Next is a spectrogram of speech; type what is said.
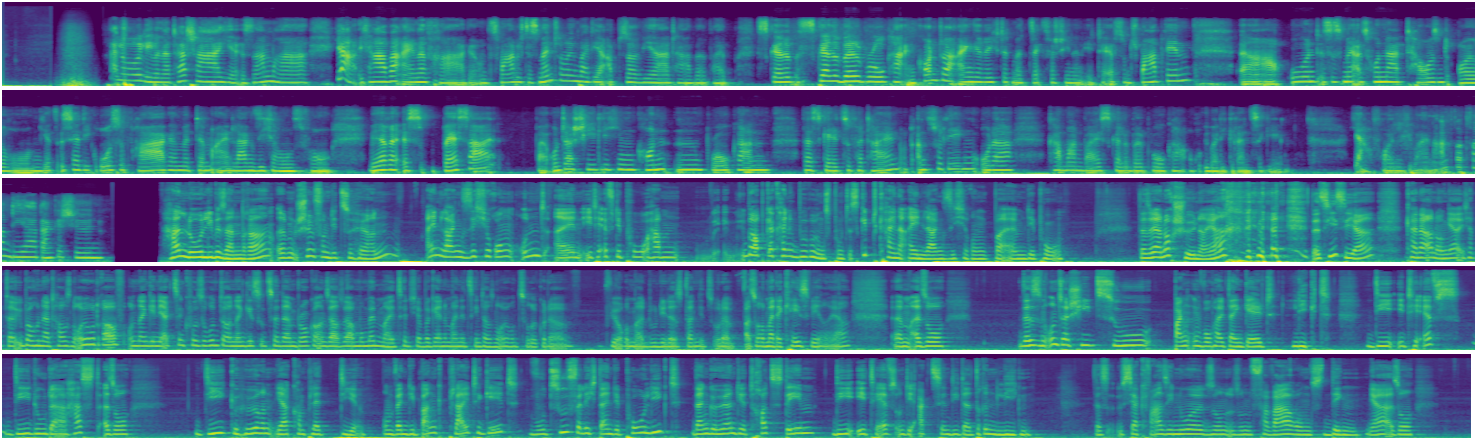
Hallo, liebe Natascha, hier ist Sandra. Ja, ich habe eine Frage. Und zwar habe ich das Mentoring bei dir absolviert, habe bei Scalable Broker ein Konto eingerichtet mit sechs verschiedenen ETFs und Sparplänen. Äh, und es ist mehr als 100.000 Euro. Jetzt ist ja die große Frage mit dem Einlagensicherungsfonds. Wäre es besser, bei unterschiedlichen Konten, Brokern das Geld zu verteilen und anzulegen oder kann man bei Scalable Broker auch über die Grenze gehen? Ja, freue mich über eine Antwort von dir. Dankeschön. Hallo, liebe Sandra. Ähm, schön von dir zu hören. Einlagensicherung und ein ETF-Depot haben überhaupt gar keine Berührungspunkte. Es gibt keine Einlagensicherung bei einem Depot. Das wäre noch schöner, ja. das hieße ja, keine Ahnung, ja, ich habe da über 100.000 Euro drauf und dann gehen die Aktienkurse runter und dann gehst du zu deinem Broker und sagst, ja, Moment mal, jetzt hätte ich aber gerne meine 10.000 Euro zurück oder wie auch immer du dir das dann jetzt oder was auch immer der Case wäre, ja. Ähm, also das ist ein Unterschied zu Banken, wo halt dein Geld liegt. Die ETFs, die du da hast, also die gehören ja komplett dir. Und wenn die Bank pleite geht, wo zufällig dein Depot liegt, dann gehören dir trotzdem die ETFs und die Aktien, die da drin liegen. Das ist ja quasi nur so, so ein Verwahrungsding. Ja, also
